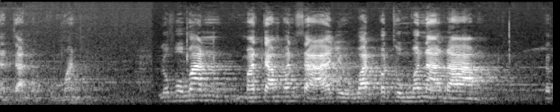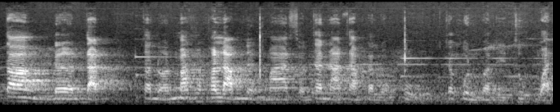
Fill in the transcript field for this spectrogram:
อาจารย์หลวงปู่มั่น หลวงปู่มั่นมาจำพรรษาอยู่วัดปทุมวนาราม ก็ต้องเดินตัดถนนมัธพระลำหนึ่งมาสนทนาธรรมกับหลวงปู่เจ้าคุณอุบาลีทุกวัน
